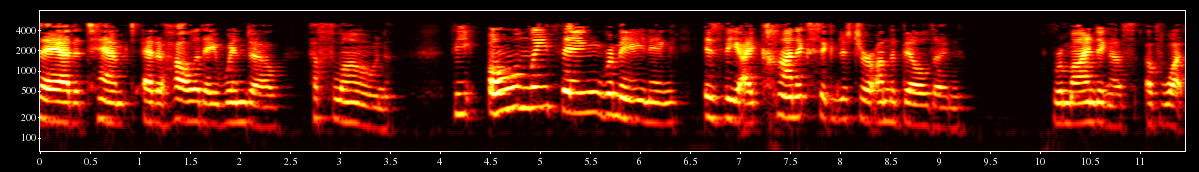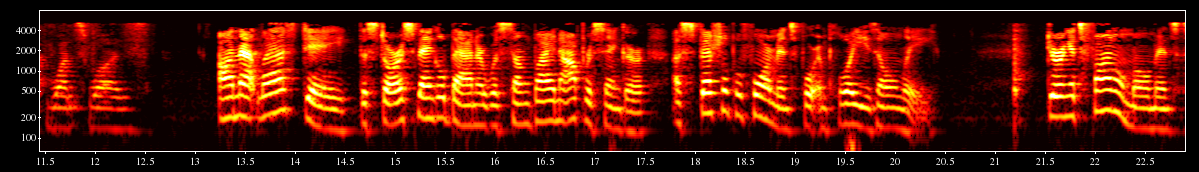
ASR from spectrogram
sad attempt at a holiday window, have flown. The only thing remaining is the iconic signature on the building, reminding us of what once was. On that last day, the Star Spangled Banner was sung by an opera singer, a special performance for employees only. During its final moments,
